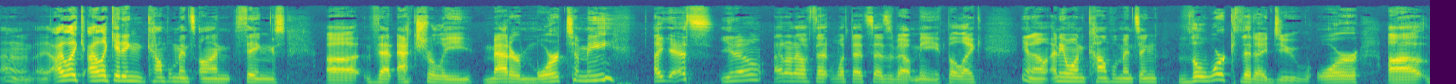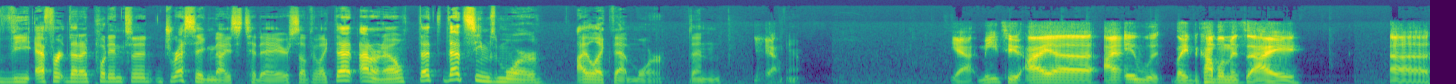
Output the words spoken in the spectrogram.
I don't know. I like I like getting compliments on things uh, that actually matter more to me. I guess you know. I don't know if that what that says about me, but like you know, anyone complimenting the work that I do or uh, the effort that I put into dressing nice today or something like that. I don't know. That that seems more. I like that more than Yeah. Yeah. Yeah, me too. I uh I would like the compliments that I uh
